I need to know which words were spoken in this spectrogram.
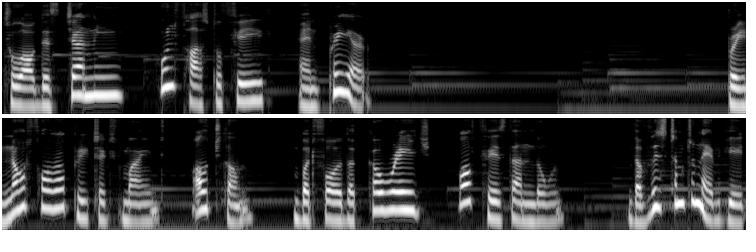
Throughout this journey, hold fast to faith and prayer. Pray not for a predetermined outcome, but for the courage of face the unknown, the wisdom to navigate,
